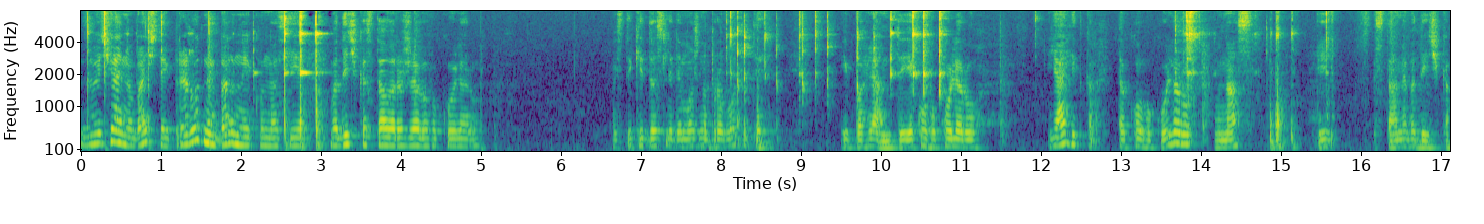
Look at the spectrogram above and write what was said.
Звичайно, бачите, і природний барник у нас є. Водичка стала рожевого кольору. Ось такі досліди можна проводити і поглянути, якого кольору ягідка, такого кольору у нас і стане водичка.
